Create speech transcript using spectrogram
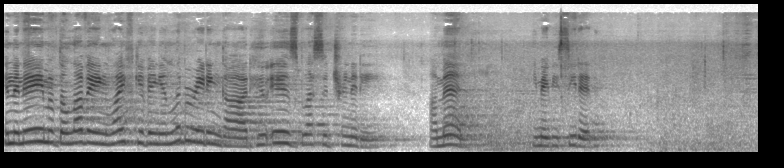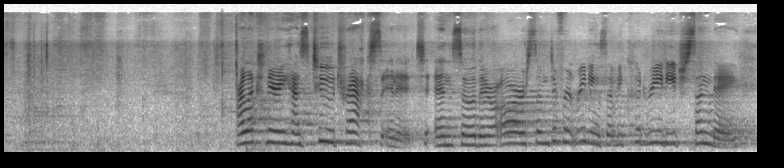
In the name of the loving, life giving, and liberating God, who is Blessed Trinity. Amen. You may be seated. Our lectionary has two tracks in it, and so there are some different readings that we could read each Sunday.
